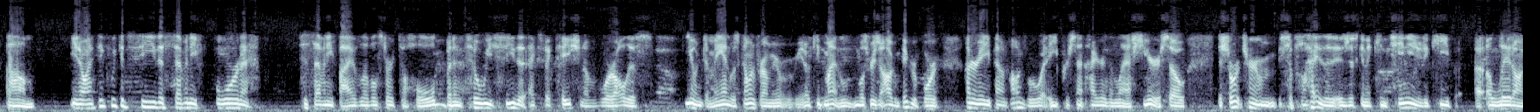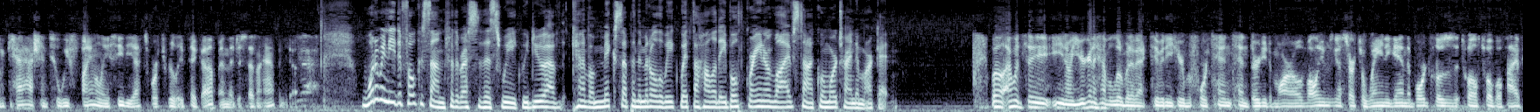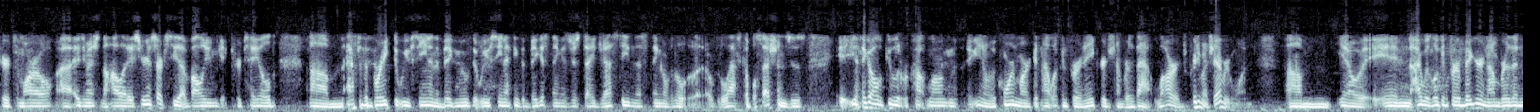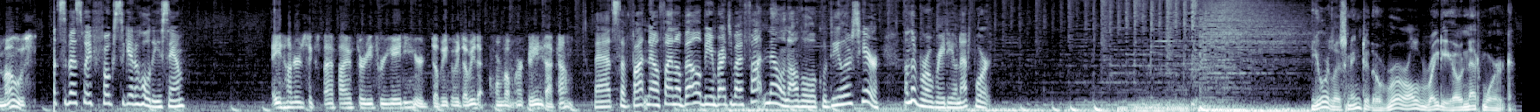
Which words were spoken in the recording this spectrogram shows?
Um, you know, I think we could see the 74 and to to 75 level start to hold, but until we see the expectation of where all this you know demand was coming from. You know, keep in mind the most recent hog and pig report, 180 pound hogs were what eight percent higher than last year. So the short term supply is just going to continue to keep a, a, lid on cash until we finally see the exports really pick up, and that just hasn't happened yet. What do we need to focus on for the rest of this week? We do have kind of a mix up in the middle of the week with the holiday, both grain or livestock when we're trying to market. Well, I would say, you know, you're going to have a little bit of activity here before 10, 10.30 tomorrow. Volume is going to start to wane again. The board closes at 12, 12.05 here tomorrow. Uh, as you mentioned, the holidays. So you're going to start to see that volume get curtailed. Um, after the break that we've seen and the big move that we've seen, I think the biggest thing is just digesting this thing over the, over the last couple sessions is, you think all the people that were caught long, you know, the corn market, not looking for an acreage number that large, pretty much everyone. Um, you know, and I was looking for a bigger number than most. What's the best way for folks to get a hold of you, Sam? 800-655-3380 or www.cornbeltmarketing.com. That's the Fontanelle Final Bell being brought to you by Fontanelle and all the local dealers here on the Rural Radio Network. You're listening to the Rural Radio Network.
